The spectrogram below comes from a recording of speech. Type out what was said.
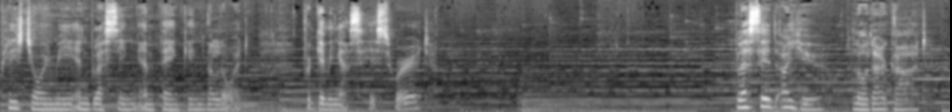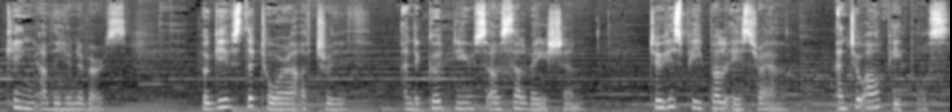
please join me in blessing and thanking the Lord for giving us His word. Blessed are you, Lord our God, King of the universe, who gives the Torah of truth and the good news of salvation to His people Israel and to all peoples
